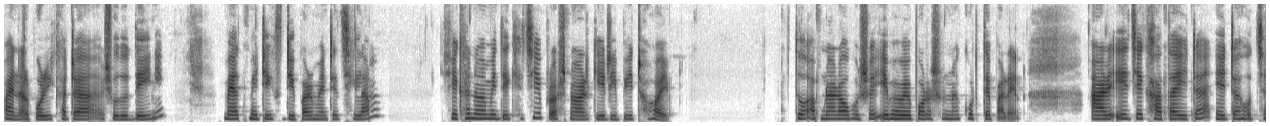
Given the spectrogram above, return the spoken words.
ফাইনাল পরীক্ষাটা শুধু দেইনি। ম্যাথমেটিক্স ডিপার্টমেন্টে ছিলাম। সেখানেও আমি দেখেছি প্রশ্ন আর কি রিপিট হয়। তো আপনারা অবশ্যই এভাবে পড়াশোনা করতে পারেন। আর এই যে খাতা এটা, এটা হচ্ছে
